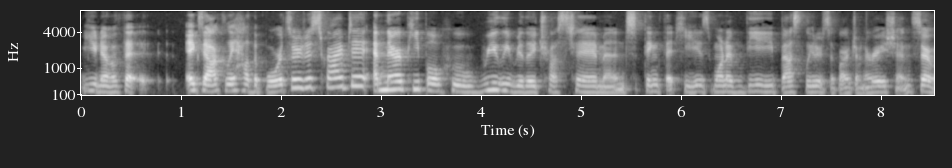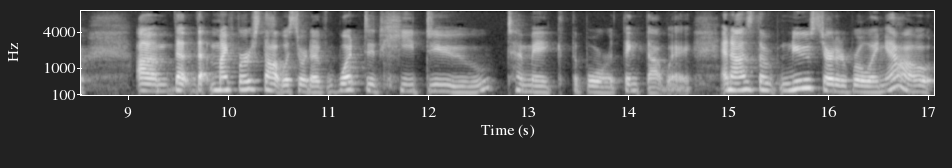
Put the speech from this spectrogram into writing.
you know that exactly how the board sort of described it. And there are people who really, really trust him and think that he is one of the best leaders of our generation. So um, that that my first thought was sort of what did he do to make the board think that way? And as the news started rolling out,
